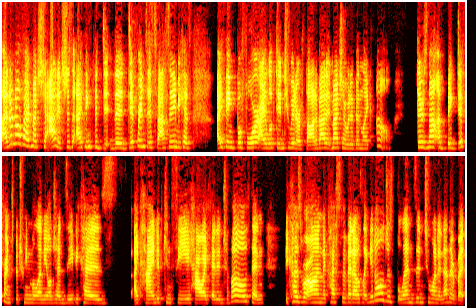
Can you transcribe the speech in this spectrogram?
I don't know if I have much to add it's just I think the the difference is fascinating because I think before I looked into it or thought about it much I would have been like oh there's not a big difference between millennial Gen Z because I kind of can see how I fit into both and because we're on the cusp of it I was like it all just blends into one another but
